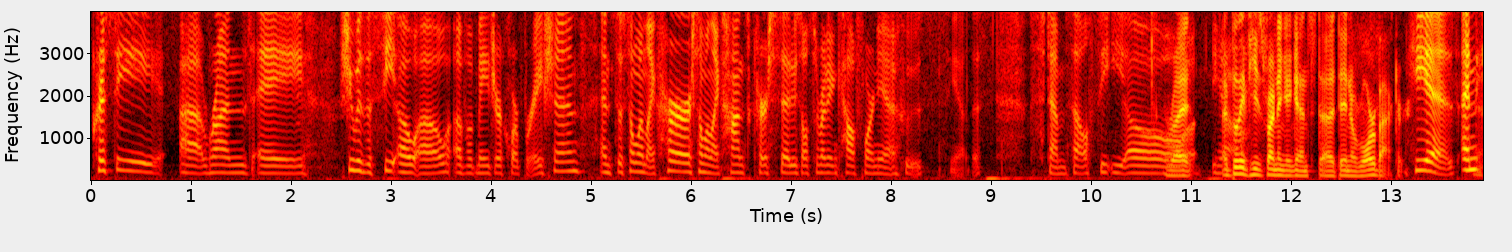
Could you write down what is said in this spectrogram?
Chrissy uh, runs a she was a COO of a major corporation, and so someone like her, someone like Hans Keirstead, who's also running in California, who's you know this stem cell CEO. Right. You I believe he's running against uh, Dana Rohrabacher. He is. And Yeah.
